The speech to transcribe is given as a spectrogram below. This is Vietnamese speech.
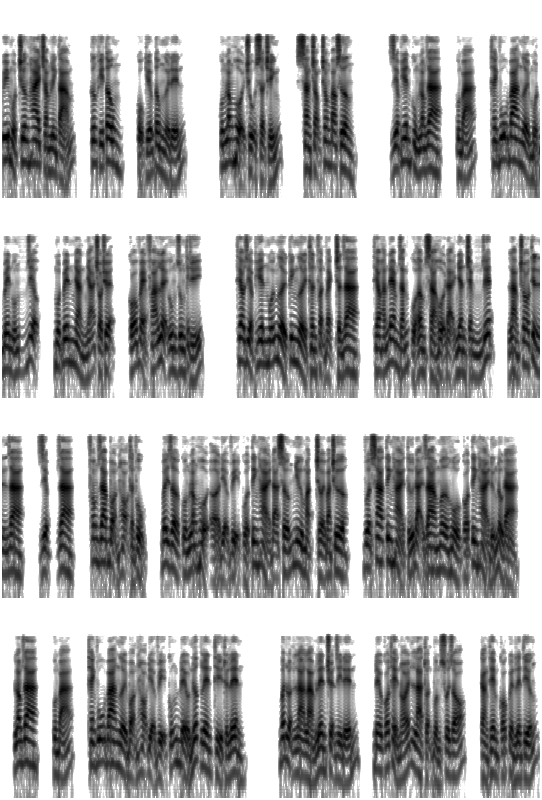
Quy một chương hai trăm linh tám, cương khí tông, cổ kiếm tông người đến. Cùng long hội trụ sở chính, sang trọng trong bao xương. Diệp hiên cùng long gia, cùng bá, thanh vũ ba người một bên uống rượu, một bên nhàn nhã trò chuyện, có vẻ phá lệ ung dung thích ý. Theo diệp hiên mỗi người kinh người thân phận vạch trần ra, theo hắn đem rắn của âm xã hội đại nhân chém giết, làm cho tiền gia diệp gia, phong gia bọn họ thần phục. Bây giờ cùng long hội ở địa vị của tinh hải đã sớm như mặt trời ban trưa, vượt xa tinh hải tứ đại gia mơ hồ có tinh hải đứng đầu đà. Long gia, cùng bá, thanh vũ ba người bọn họ địa vị cũng đều nước lên thì thuyền lên. Bất luận là làm lên chuyện gì đến đều có thể nói là thuận buồm xuôi gió, càng thêm có quyền lên tiếng.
